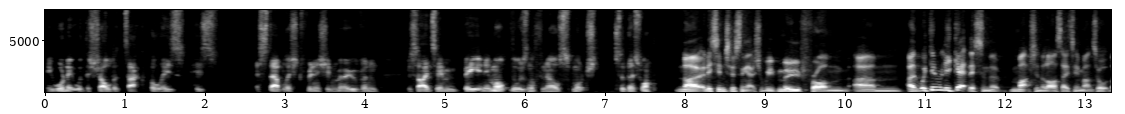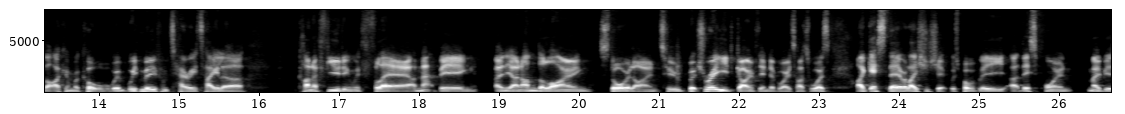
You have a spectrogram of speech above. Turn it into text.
he won it with the shoulder tackle, his his established finishing move, and besides him beating him up, there was nothing else much to this one. No, and it's interesting actually. We've moved from, um, and we didn't really get this in the much in the last eighteen months, or that I can recall. We've, we've moved from Terry Taylor kind of feuding with Flair, and that being a, yeah, an underlying storyline to Butch Reed going for the NWA title. Was I guess their relationship was probably at this point maybe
